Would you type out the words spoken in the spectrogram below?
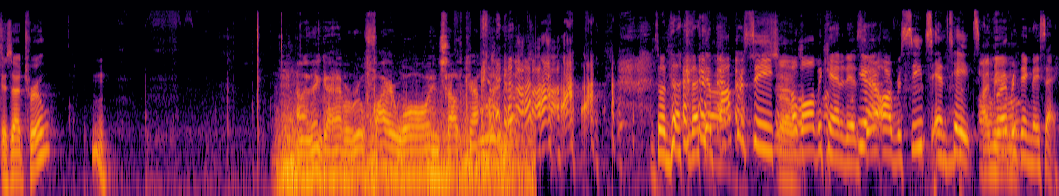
is that true? Hmm. And I think I have a real firewall in South Carolina. So the, the hypocrisy so, of all the candidates. Yeah. There are receipts and tapes I mean, for everything they say.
